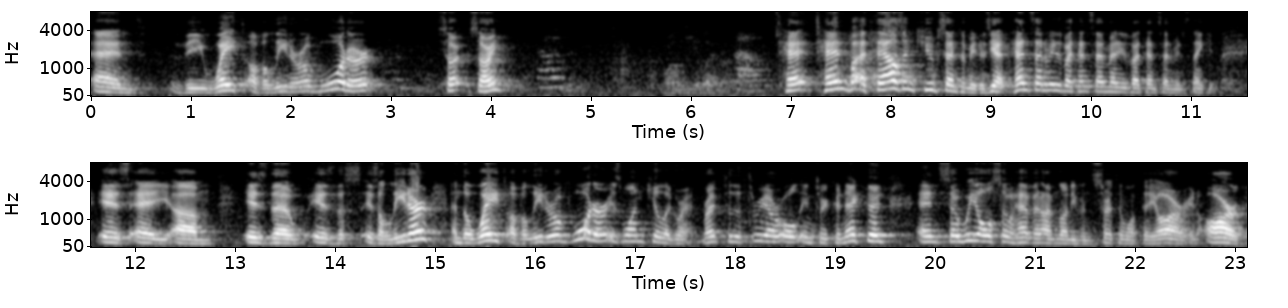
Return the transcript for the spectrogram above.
and the weight of a liter of water. So, sorry? Thousand. 10, 10 by 1,000 cube centimeters. Yeah, 10 centimeters by 10 centimeters by 10 centimeters. Thank you. Is a um, is the is the is a liter, and the weight of a liter of water is one kilogram. Right. So the three are all interconnected, and so we also have, and I'm not even certain what they are in our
